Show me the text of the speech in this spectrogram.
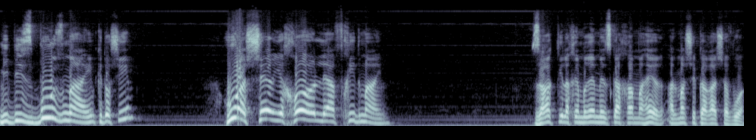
מבזבוז מים קדושים, הוא אשר יכול להפחיד מים. זרקתי לכם רמז ככה מהר על מה שקרה השבוע.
